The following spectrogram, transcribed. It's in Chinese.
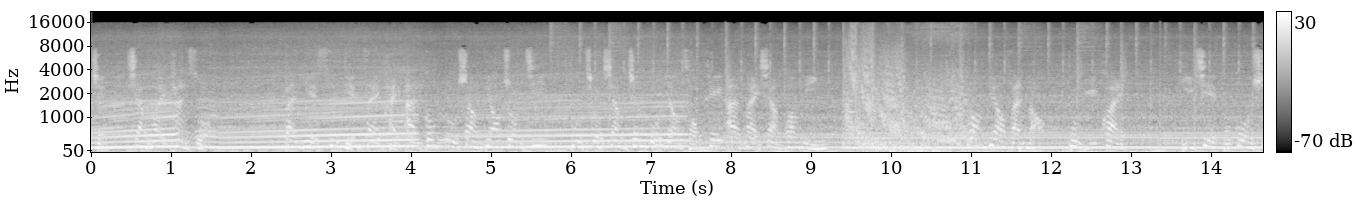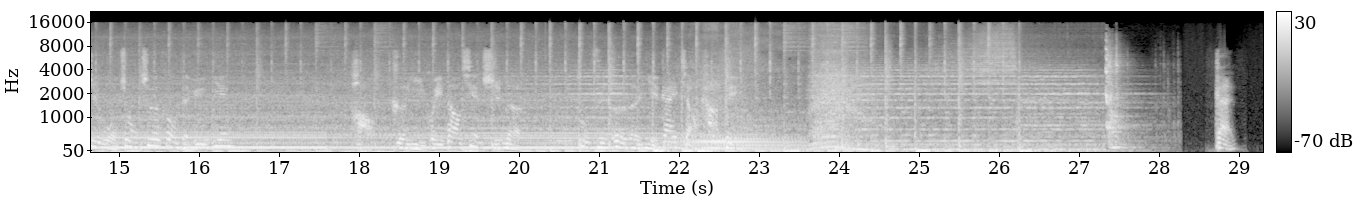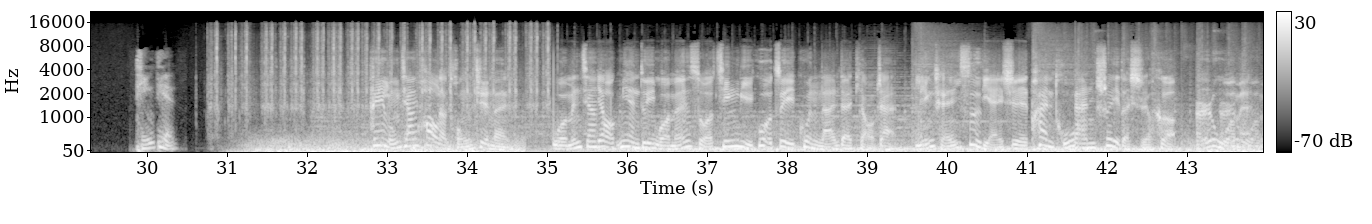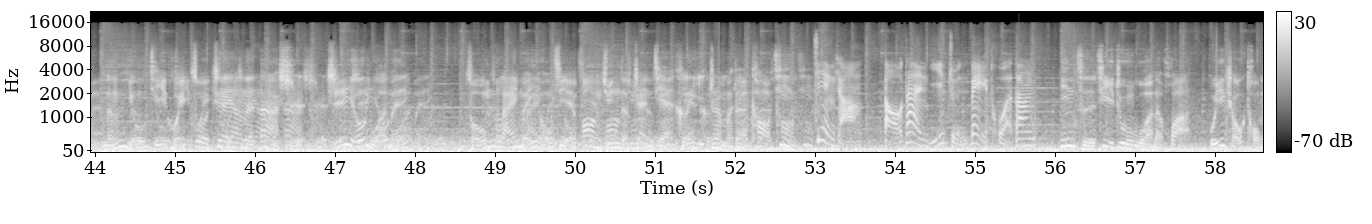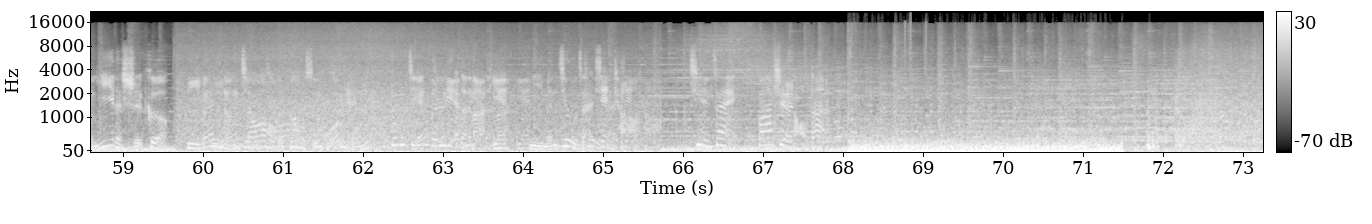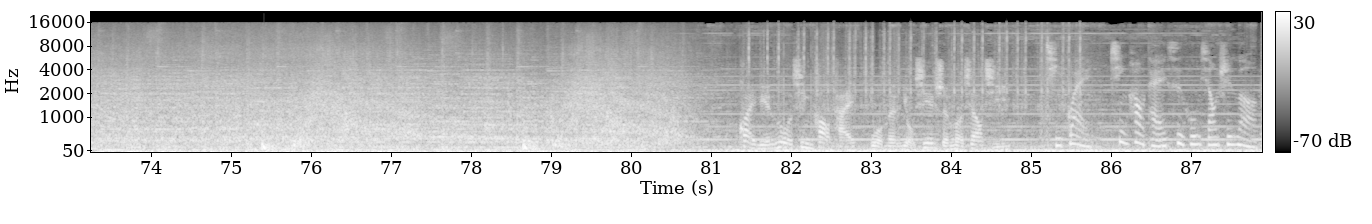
着向外探索。半夜四点在海岸公路上飙撞击，不就像征我要从黑暗迈向光明？忘掉烦恼，不愉快，一切不过是我撞车后的云烟。好，可以回到现实了。肚子饿了也该叫咖啡。停电！黑龙江号的同志们，我们将要面对我们所经历过最困难的挑战。凌晨四点是叛徒安睡的时刻，而我们能有机会做这样的大事，只有我们。从来没有解放军的战舰可以这么的靠近。舰长，导弹已准备妥当。因此，记住我的话，回首统一的时刻，你们能骄傲地告诉国人，终结分裂的那天，你们就在现场。现在发射导弹。快联络信号台，我们有些什么消息？奇怪，信号台似乎消失了。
